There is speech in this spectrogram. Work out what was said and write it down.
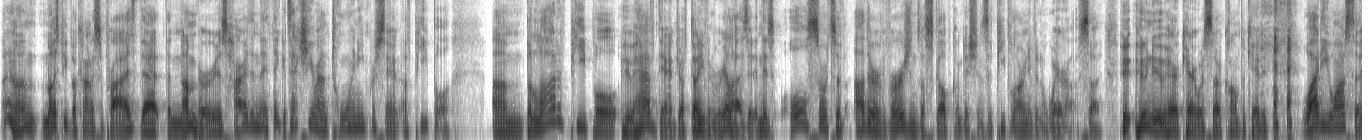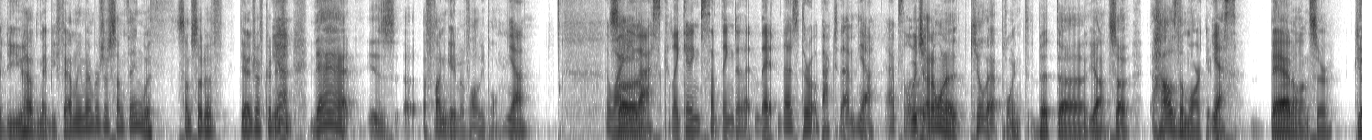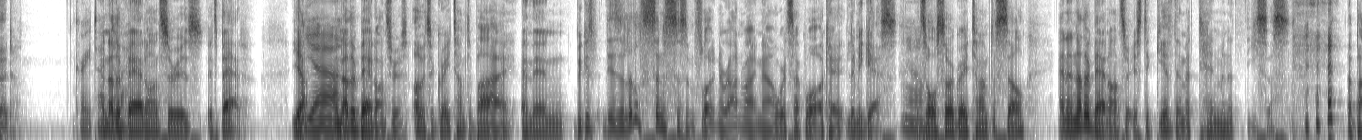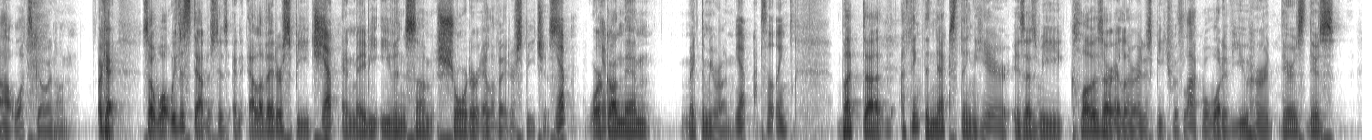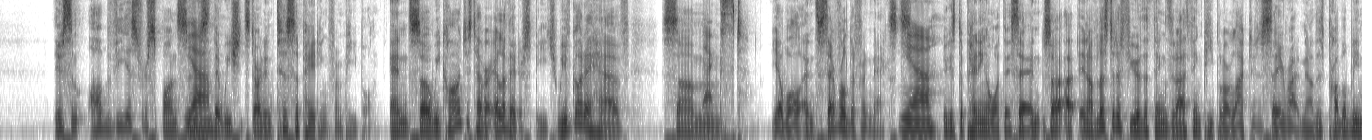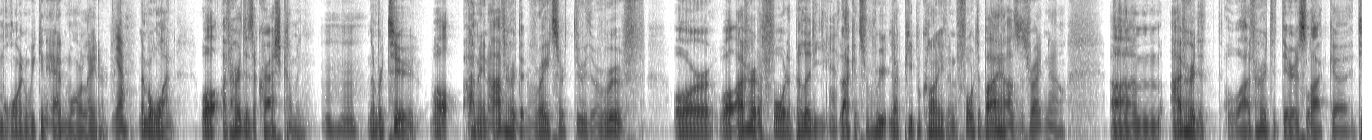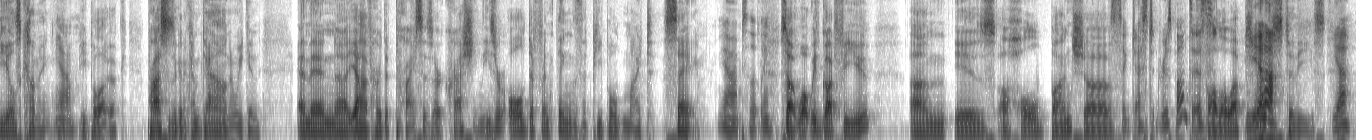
I don't know. Most people are kind of surprised that the number is higher than they think. It's actually around 20% of people. Um, but a lot of people who have dandruff don't even realize it. And there's all sorts of other versions of scalp conditions that people aren't even aware of. So who, who knew hair care was so complicated? Why do you ask that? Do you have maybe family members or something with some sort of dandruff condition? That is a fun game of volleyball. Yeah. The why do you ask? Like getting to something to, that does throw it back to them. Yeah, absolutely. Which I don't want to kill that point, but uh, yeah. So, how's the market? Yes. Bad answer, good. Great time. Another bad answer is it's bad. Yeah. Yeah. Another bad answer is oh, it's a great time to buy, and then because there's a little cynicism floating around right now where it's like, well, okay, let me guess, Yeah. it's also a great time to sell. And another bad answer is to give them a 10 minute thesis about what's going on. Okay. So what we've established is an elevator speech Yep. and maybe even some shorter elevator speeches. Yep. Work Get on them, make them your own. Yep, absolutely. But uh, I think the next thing here is as we close our elevator speech with like, well, what have you heard? There's there's there's some obvious responses Yeah. that we should start anticipating from people. And so we can't just have our elevator speech. We've got to have some Next. Yeah, well, and several different nexts. Yeah. Because depending on what they say. And so I, and I've listed a few of the things that I think people are likely to say right now. There's probably more and we can add more later. Yeah. Number one, well, I've heard there's a crash coming. Number two, well, I mean, I've heard that rates are through the roof. Or, well, I've heard affordability, like it's re- like people can't even afford to buy houses right now. Um, I've heard that. Oh, I've heard that there's like uh, deals coming. Yeah. Like people are like, prices are going to come down, and we can. And then, uh, yeah, I've heard that prices are crashing. These are all different things that people might say. Yeah, absolutely. So, what we've got for you um, is a whole bunch of Suggested responses. follow up Yeah. to these. Yeah.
